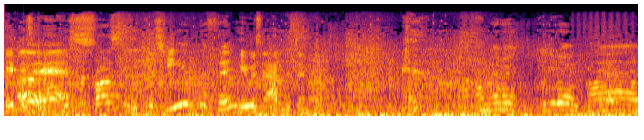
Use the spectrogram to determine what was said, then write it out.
Kick his Oh, Mr. ass. Frosty. Was he in the thing? He was not in the demo. I- I'm gonna eat him. Ah,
